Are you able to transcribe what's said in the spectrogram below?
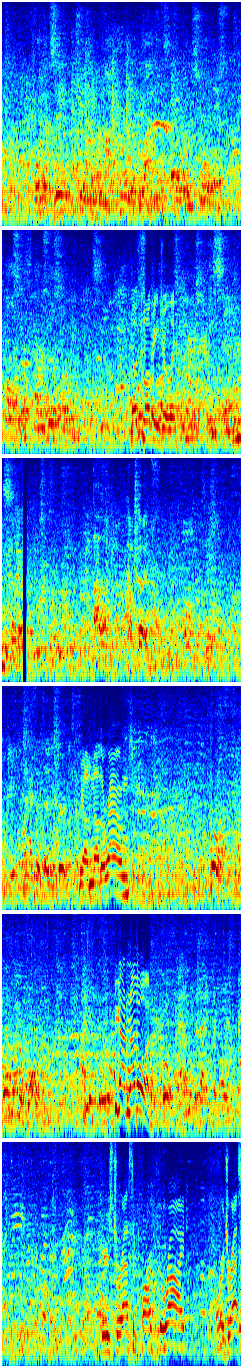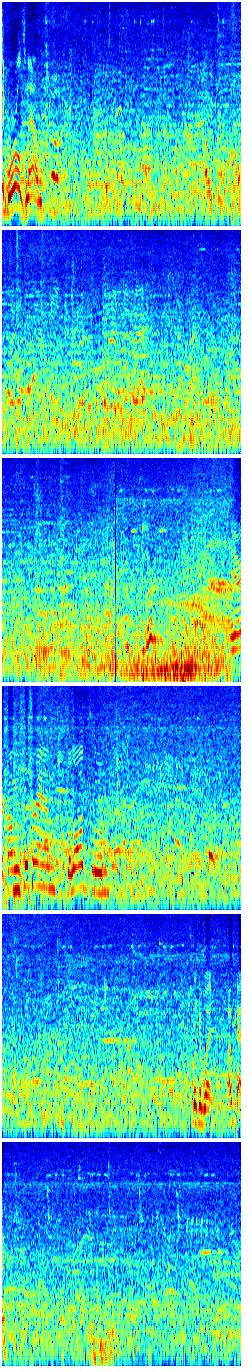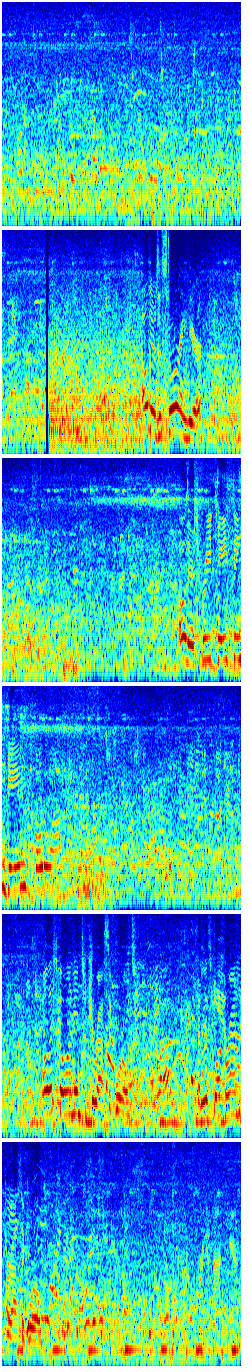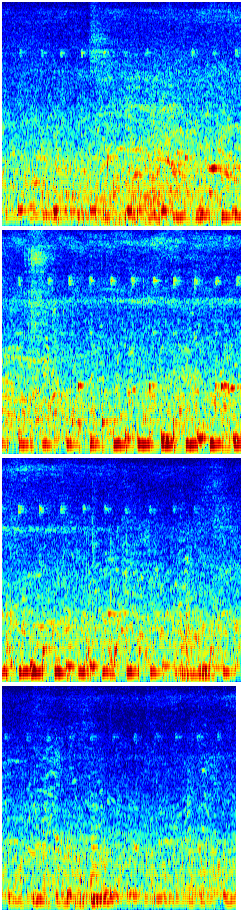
For their safety, children are not permitted to ride the escalator or strollers. Also, there is no smoking. No smoking, Julie. Please stand inside. How good. We got another round. We got another one. Here's Jurassic Park, the ride. Or Jurassic World now. There comes the tram, the log flume. Look at what, okay. Oh, there's a store in here. Oh, there's free tasting games, photo op. Oh, let's go on into Jurassic World. What? And let's walk around to Jurassic World.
